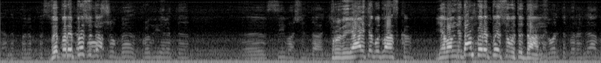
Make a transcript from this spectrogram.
Я не переписую. Ви переписуєте- Для того, щоб провірити е, всі ваші дані. Провіряйте, будь ласка. Я вам не дам переписувати дані. Дозвольте переглянути.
